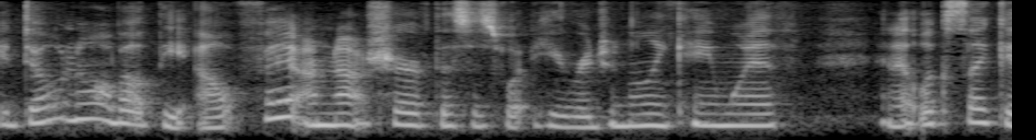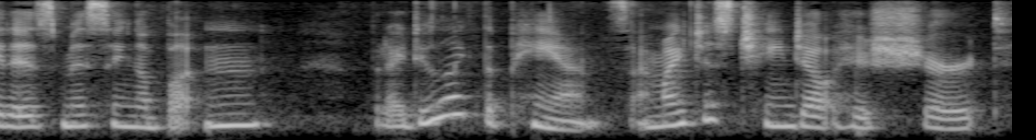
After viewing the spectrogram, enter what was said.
I don't know about the outfit. I'm not sure if this is what he originally came with. And it looks like it is missing a button. But I do like the pants. I might just change out his shirt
